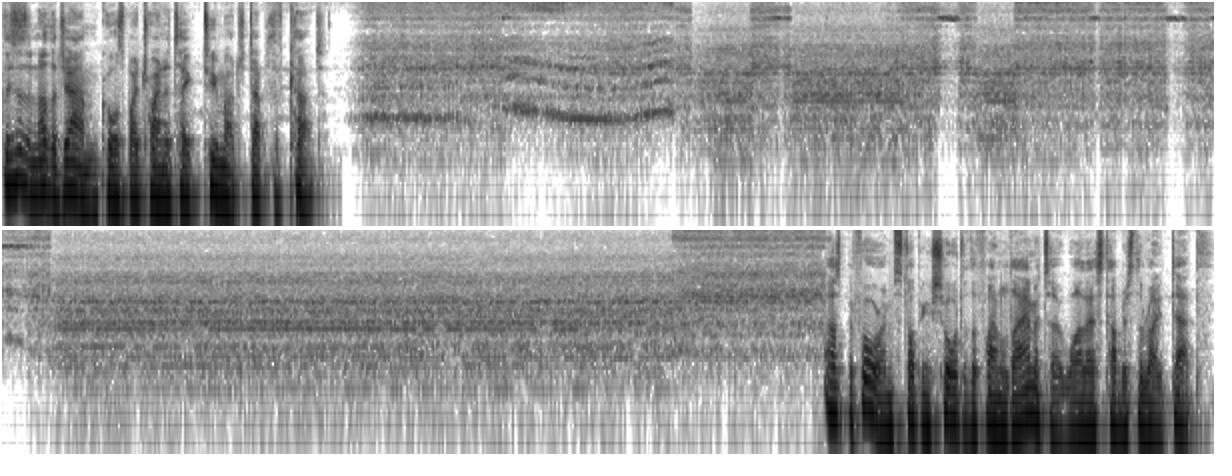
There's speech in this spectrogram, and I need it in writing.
This is another jam caused by trying to take too much depth of cut. As before, I'm stopping short of the final diameter while I establish the right depth.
